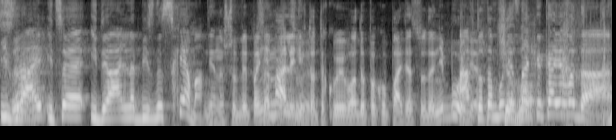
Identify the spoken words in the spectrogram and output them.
Ізраїль, і це ідеальна бізнес-схема. Не, ну чтобы вы понимали, працює. никто такую воду покупать отсюда не будет. А хто там буде Чого? знати, яка вода?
